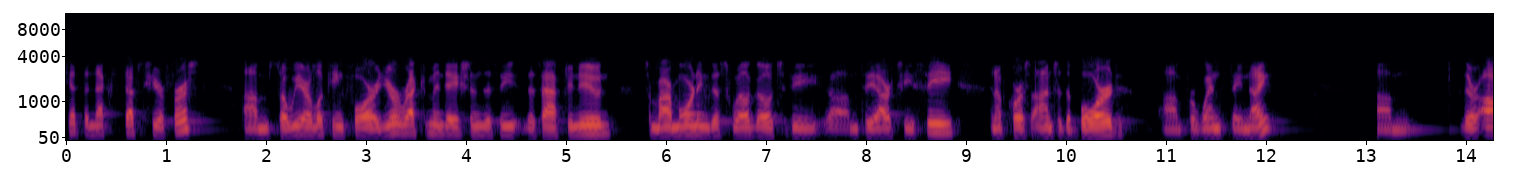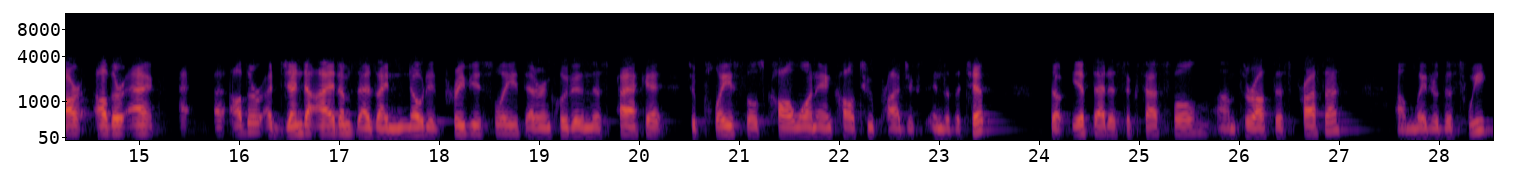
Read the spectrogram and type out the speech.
hit the next steps here first. Um, so we are looking for your recommendation this e- this afternoon. Tomorrow morning, this will go to the um, to the RTC and of course onto the board um, for Wednesday night. Um, there are other other agenda items, as I noted previously, that are included in this packet to place those call one and call two projects into the tip. So if that is successful um, throughout this process, um, later this week,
